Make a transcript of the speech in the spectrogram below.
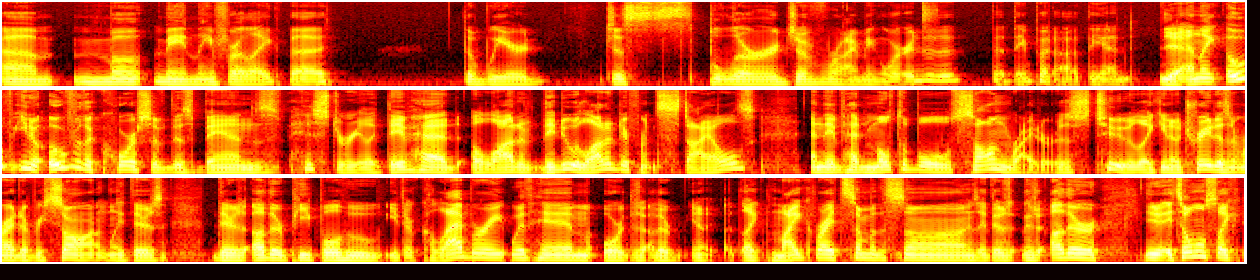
um, mo- mainly for like the the weird just splurge of rhyming words that, they put out at the end. Yeah, and like over you know over the course of this band's history, like they've had a lot of they do a lot of different styles, and they've had multiple songwriters too. Like you know Trey doesn't write every song. Like there's there's other people who either collaborate with him or there's other you know like Mike writes some of the songs. Like there's there's other you know it's almost like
